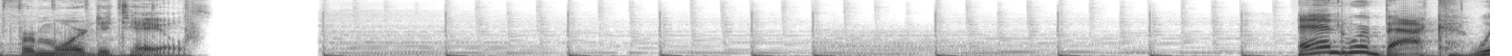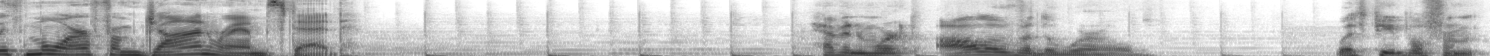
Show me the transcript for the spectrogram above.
for more details. And we're back with more from John Ramstead. Having worked all over the world with people from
